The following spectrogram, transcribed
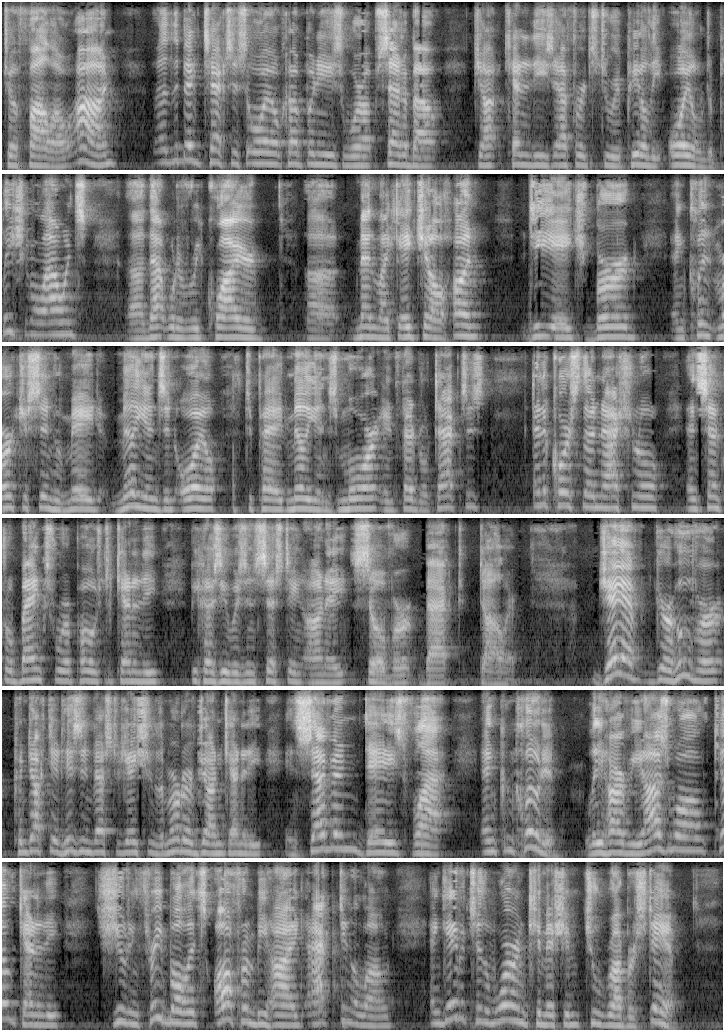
to follow on, uh, the big Texas oil companies were upset about John Kennedy's efforts to repeal the oil depletion allowance. Uh, that would have required uh, men like H.L. Hunt, D.H. Byrd, and Clint Murchison, who made millions in oil, to pay millions more in federal taxes. And of course, the national and central banks were opposed to Kennedy because he was insisting on a silver backed dollar. J. Edgar Hoover conducted his investigation of the murder of John Kennedy in seven days flat and concluded Lee Harvey Oswald killed Kennedy, shooting three bullets, all from behind, acting alone, and gave it to the Warren Commission to rubber stamp.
